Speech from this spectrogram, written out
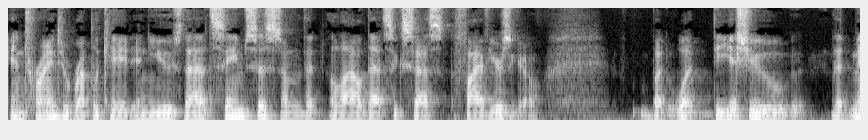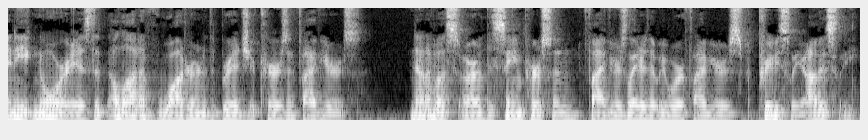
and trying to replicate and use that same system that allowed that success five years ago. But what the issue that many ignore is that a lot of water under the bridge occurs in five years. None of us are the same person five years later that we were five years previously, obviously.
